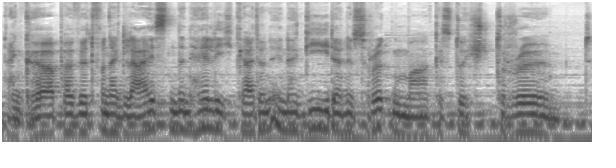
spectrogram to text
Dein Körper wird von der gleißenden Helligkeit und Energie deines Rückenmarkes durchströmt.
